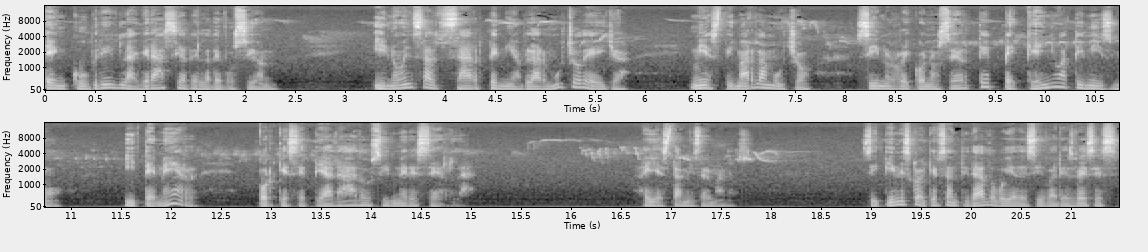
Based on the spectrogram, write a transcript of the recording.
encubrir la gracia de la devoción, y no ensalzarte ni hablar mucho de ella, ni estimarla mucho, sino reconocerte pequeño a ti mismo y temer, porque se te ha dado sin merecerla. Ahí está, mis hermanos. Si tienes cualquier santidad, lo voy a decir varias veces,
